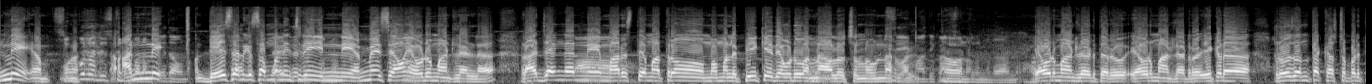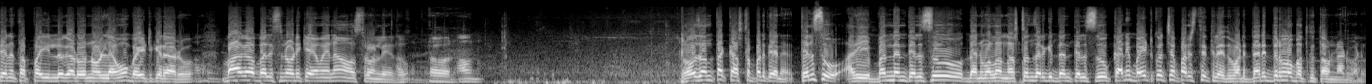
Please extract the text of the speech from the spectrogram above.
అన్ని అన్ని. దేశానికి సంబంధించిన ఇన్ని అమ్మేసాం ఎవడు మాట్లాడలా? రాజ్యాంగాన్ని మారిస్తే మాత్రం మమ్మల్ని పీకేది ఎవడు అన్న ఆలోచనలో ఉన్నారు వాళ్ళు. మాది. ఎవడు మాట్లాడతారు ఎవరు మాట్లాడరు? ఇక్కడ రోజంతా కష్టపడితేనే తప్ప ఇల్లు గడవని వాళ్ళేమో బయటికి రారు. బాగా బలిసినోడికి ఏమైనా అవసరం లేదు. అవును. అవును. రోజంతా కష్టపడితేనే. తెలుసు అది ఇబ్బంది అని తెలుసు దానివల్ల నష్టం జరిగిద్దని తెలుసు కానీ బయటకు వచ్చే పరిస్థితి లేదు. వాడి దరిద్రంలో బతుకుతా ఉన్నాడు వాడు.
